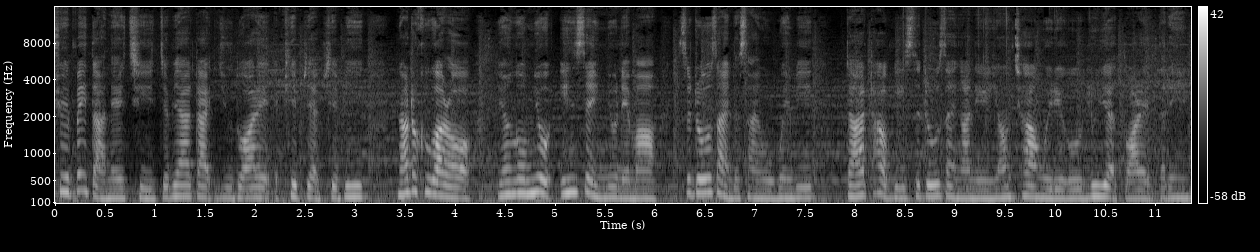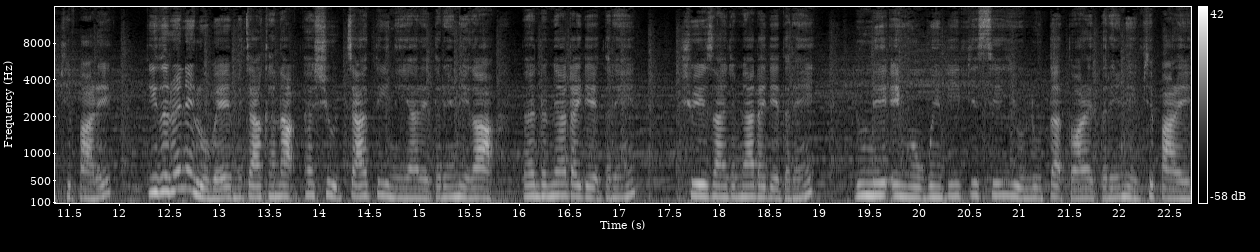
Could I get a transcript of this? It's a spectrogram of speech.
ရွှေပိတ်တာနဲ့ချီကြပြတိုက်ယူသွားတဲ့အဖြစ်ပြက်ဖြစ်ပြီးနောက်တစ်ခုကတော့ရန်ကုန်မြို့အင်းစိန်မြို့နယ်မှာစတိုးဆိုင်ဒီဇိုင်းကိုဝင်ပြီး ဓာတ်ထောက်ပြီးစတိုးဆိုင်ကနေရောင်းချငွေတွေကိုလူရက်သွားတဲ့သတင်းဖြစ်ပါတယ်။ဒီသတင်းတွေလိုပဲမကြာခဏဖတ်ရှုကြားသိနေရတဲ့သတင်းတွေကဗန်ဓမြတိုက်တဲ့သတင်းရွှေဆိုင်ဓမြတိုက်တဲ့သတင်းလူနေအိမ်ကိုဝင်ပြီးပစ္စည်းယူလူတက်သွားတဲ့သတင်းတွေဖြစ်ပါတယ်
